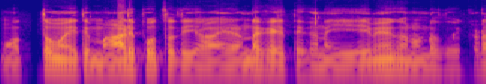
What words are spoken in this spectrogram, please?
మొత్తం అయితే మాడిపోతుంది. ఆ ఎండకైతే కానీ ఏమీ కానీ ఉండదు ఇక్కడ.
